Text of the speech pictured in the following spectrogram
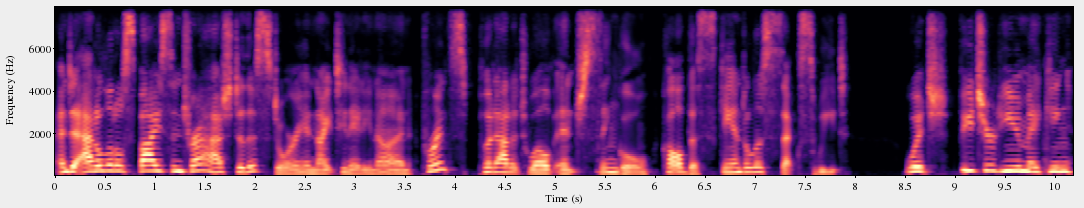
And to add a little spice and trash to this story, in 1989, Prince put out a 12 inch single called The Scandalous Sex Suite, which featured you making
